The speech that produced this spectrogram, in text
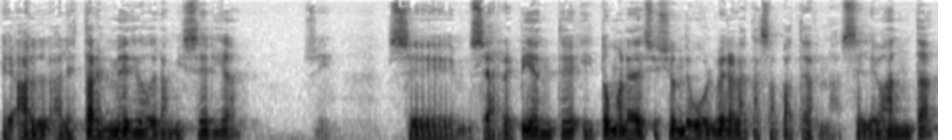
eh, al, estar en medio de la miseria, se, arrepiente y toma la decisión de volver a la casa paterna. Se levanta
